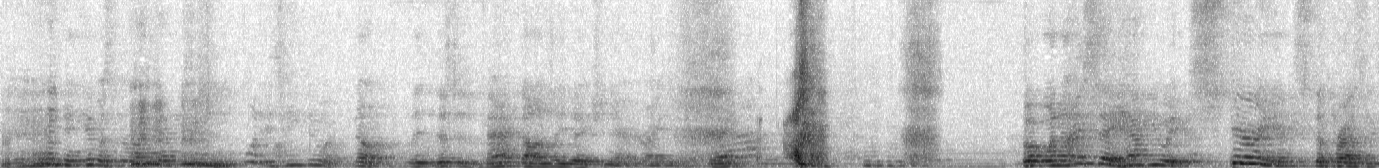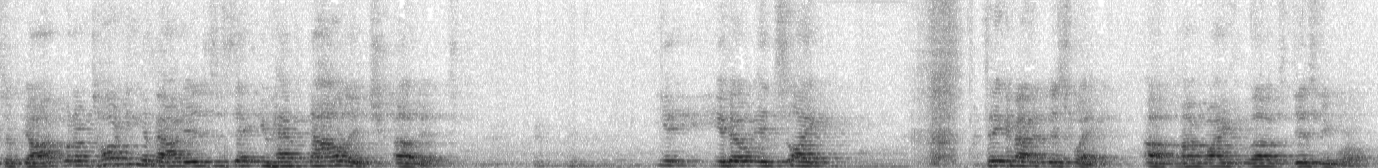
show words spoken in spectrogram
He didn't give us the right definition. What is he doing? No, this is Matt Donnelly Dictionary right here, okay? But when I say, have you experienced the presence of God, what I'm talking about is, is that you have knowledge of it you, you know, it's like, think about it this way. Uh, my wife loves Disney World.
